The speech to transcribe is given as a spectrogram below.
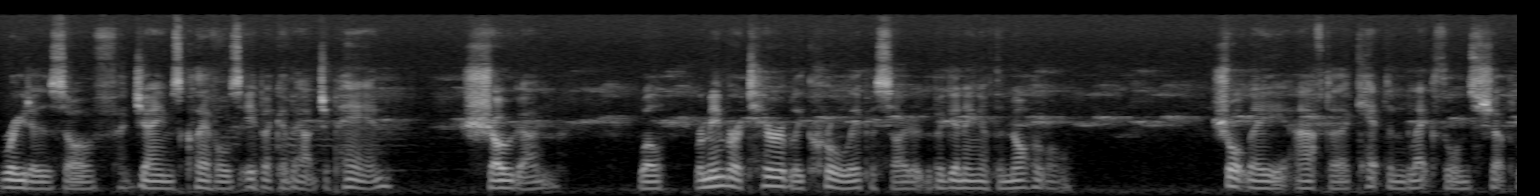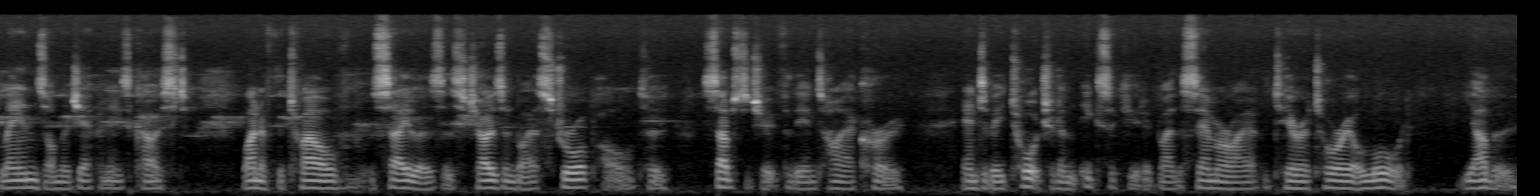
Readers of James Clavell's epic about Japan, Shogun, will remember a terribly cruel episode at the beginning of the novel. Shortly after Captain Blackthorne's ship lands on the Japanese coast, one of the twelve sailors is chosen by a straw poll to substitute for the entire crew and to be tortured and executed by the samurai of the territorial lord, Yabu.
